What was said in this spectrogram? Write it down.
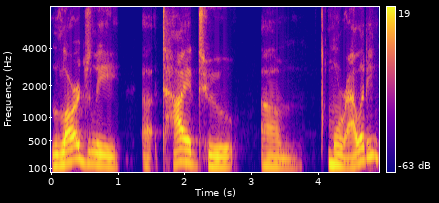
largely uh, tied to um morality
